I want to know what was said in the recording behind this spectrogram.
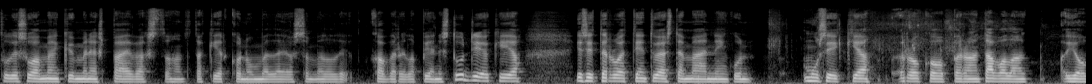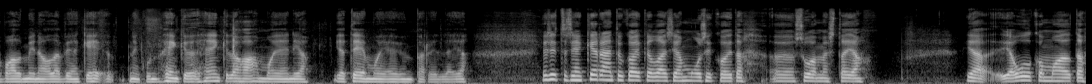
tuli Suomeen kymmeneksi päiväksi tuohon tota kirkkonummelle, jossa meillä oli kaverilla pieni studiokin ja, ja sitten ruvettiin työstämään niin kuin musiikkia rock-operaan tavallaan jo valmiina olevien niin kuin henkilö, henkilöhahmojen ja, ja teemojen ympärille. Ja, ja sitten siihen kerääntyi kaikenlaisia muusikoita ö, Suomesta ja, ja, ja ulkomaalta.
